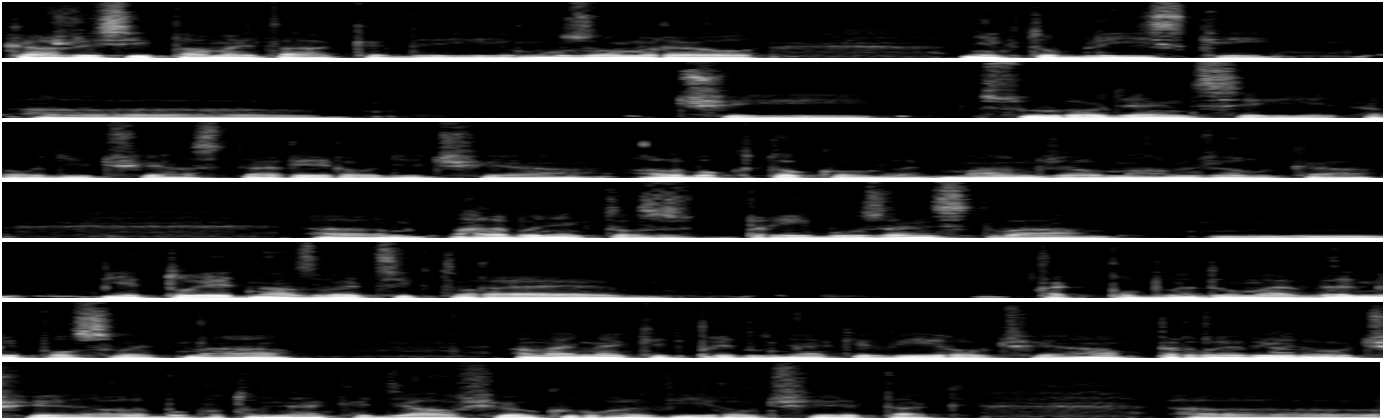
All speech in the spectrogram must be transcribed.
každý si pamätá, kedy mu zomrel niekto blízky. E, či súrodenci, rodičia, starí rodičia, alebo ktokoľvek, manžel, manželka, um, alebo niekto z príbuzenstva. Mm, je to jedna z vecí, ktorá je tak podvedomé veľmi posvetná a najmä keď prídu nejaké výročia, prvé výročie alebo potom nejaké ďalšie okrúhle výročie, tak uh,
